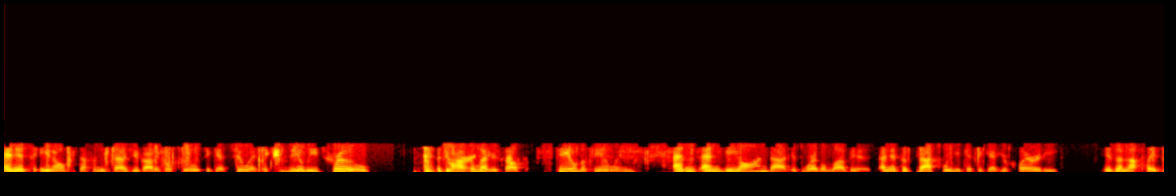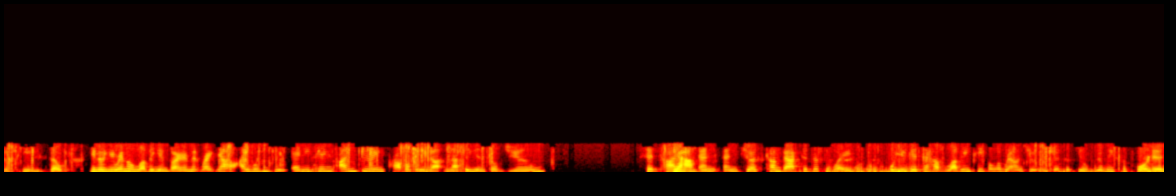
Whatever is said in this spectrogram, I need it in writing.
And it's, you know, Stephanie says you got to go through it to get to it. It's really true. But you have to let yourself feel the feelings. And and beyond that is where the love is. And it's a, that's where you get to get your clarity is in that place of peace. So, you know, you're in a loving environment right now. I wouldn't do anything. I'm doing probably not nothing until June. Sit tight yeah. and and just come back to this place where you get to have loving people around you and you get to feel really supported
